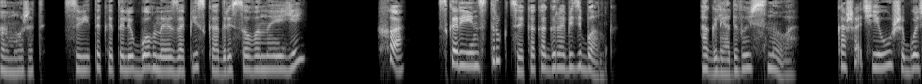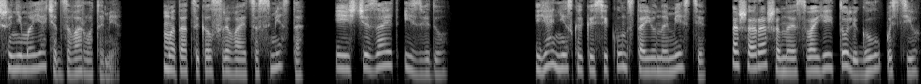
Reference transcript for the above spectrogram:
А может, свиток — это любовная записка, адресованная ей? Ха! Скорее инструкция, как ограбить банк. Оглядываюсь снова. Кошачьи уши больше не маячат за воротами. Мотоцикл срывается с места и исчезает из виду. Я несколько секунд стою на месте, ошарашенная своей то ли глупостью,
